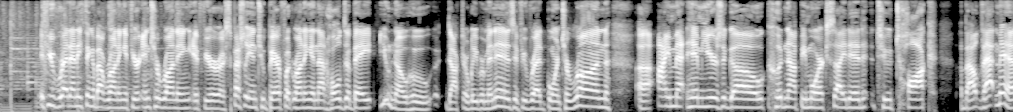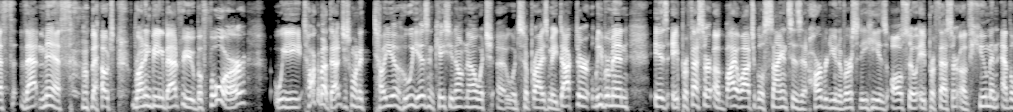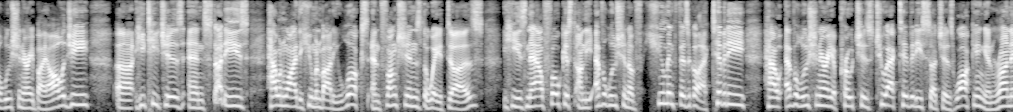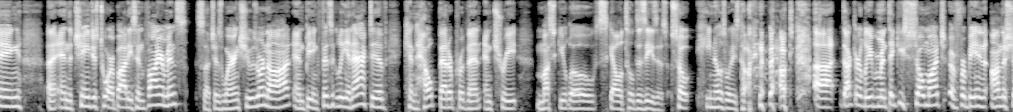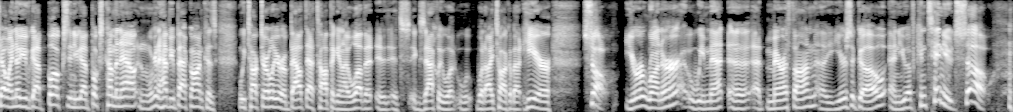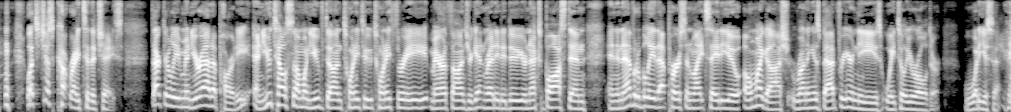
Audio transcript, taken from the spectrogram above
If you've read anything about running, if you're into running, if you're especially into barefoot running and that whole debate, you know who Dr. Lieberman is. If you've read Born to Run, uh, I met him years ago. Could not be more excited to talk about that myth, that myth about running being bad for you before we talk about that, just want to tell you who he is in case you don't know, which uh, would surprise me. Dr. Lieberman is a professor of biological sciences at Harvard University. He is also a professor of human evolutionary biology. Uh, he teaches and studies how and why the human body looks and functions the way it does. He's now focused on the evolution of human physical activity, how evolutionary approaches to activities such as walking and running, uh, and the changes to our body's environments, such as wearing shoes or not, and being physically inactive, can help better prevent and treat musculoskeletal diseases. So he knows what he's talking about. Uh, Dr. Lieberman, thank you so much for being on the show. I know you've got books and you got books coming out, and we're going to have you back on because we talked earlier about that topic, and I love it. it it's exactly what what I talk about here. So, you're a runner. We met uh, at marathon uh, years ago, and you have continued. So, let's just cut right to the chase. Dr. Lieberman, you're at a party and you tell someone you've done 22, 23 marathons, you're getting ready to do your next Boston, and inevitably that person might say to you, Oh my gosh, running is bad for your knees. Wait till you're older. What do you say?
